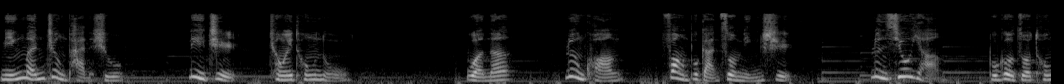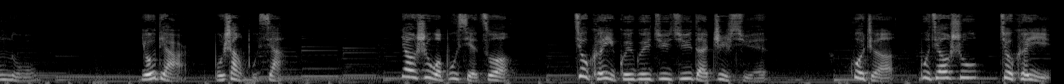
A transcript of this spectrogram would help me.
名门正派的书，立志成为通奴。我呢，论狂，放不敢做名士；论修养，不够做通奴，有点儿不上不下。要是我不写作。就可以规规矩矩的治学，或者不教书就可以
